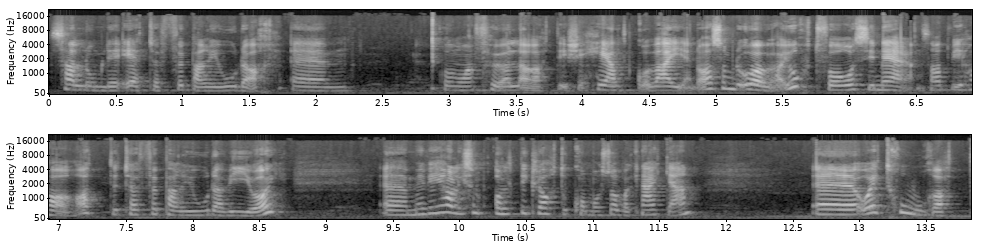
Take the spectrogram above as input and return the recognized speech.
Selv om det er tøffe perioder. Eh, og man føler at det ikke helt går veien, da, som det òg har gjort for oss i Meren. Sant? Vi har hatt tøffe perioder, vi òg. Eh, men vi har liksom alltid klart å komme oss over kneiken. Og jeg tror at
